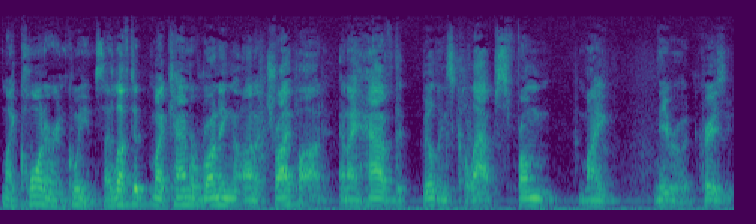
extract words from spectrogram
my corner in Queens. I left it my camera running on a tripod, and I have the buildings collapse from my neighborhood. Crazy.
